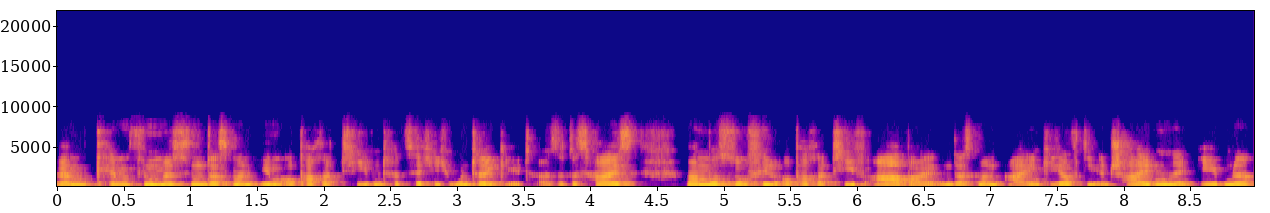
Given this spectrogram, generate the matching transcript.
ähm, kämpfen müssen, dass man im Operativen tatsächlich untergeht. Also das heißt, man muss so viel operativ arbeiten, dass man eigentlich auf die entscheidende Ebene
